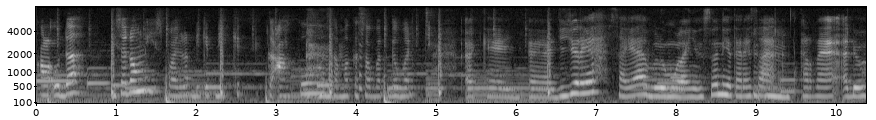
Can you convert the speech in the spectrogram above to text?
kalau udah bisa dong nih spoiler dikit-dikit ke aku sama ke sobat gemercik oke eh, jujur ya saya belum mulai nyusun nih Teresa. Mm-mm. karena aduh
